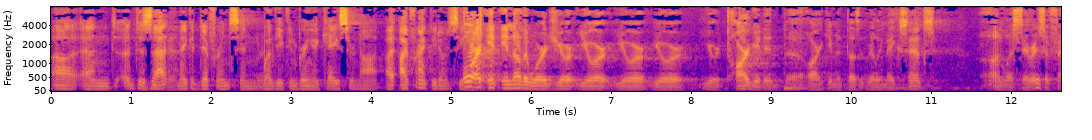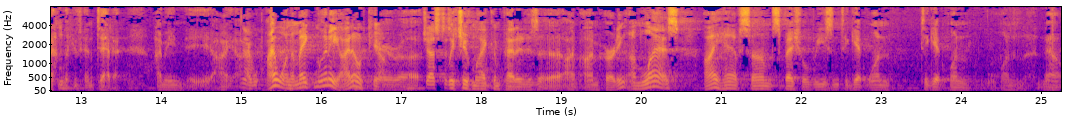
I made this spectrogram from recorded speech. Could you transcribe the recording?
Uh, and uh, does that yeah. make a difference in right. whether you can bring a case or not? I, I frankly don't see. Or, in, in, other words, your your your your your targeted uh, argument doesn't really make sense unless there is a family vendetta. I mean, I, I, I want to make money. I don't care uh, which of my competitors uh, I'm, I'm, hurting, unless I have some special reason to get one. To get one, one now.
